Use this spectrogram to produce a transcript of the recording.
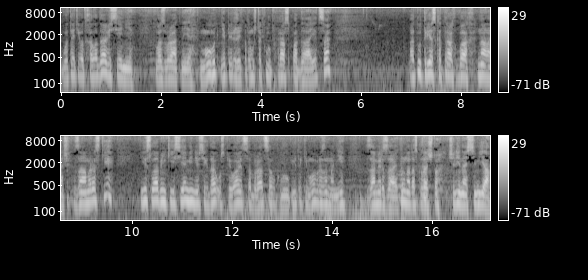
вот эти вот холода весенние, возвратные, могут не пережить, потому что клуб распадается, а тут резко трах-бах на ночь заморозки, и слабенькие семьи не всегда успевают собраться в клуб. И таким образом они замерзают. Ну, надо сказать, что пчелиная семья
